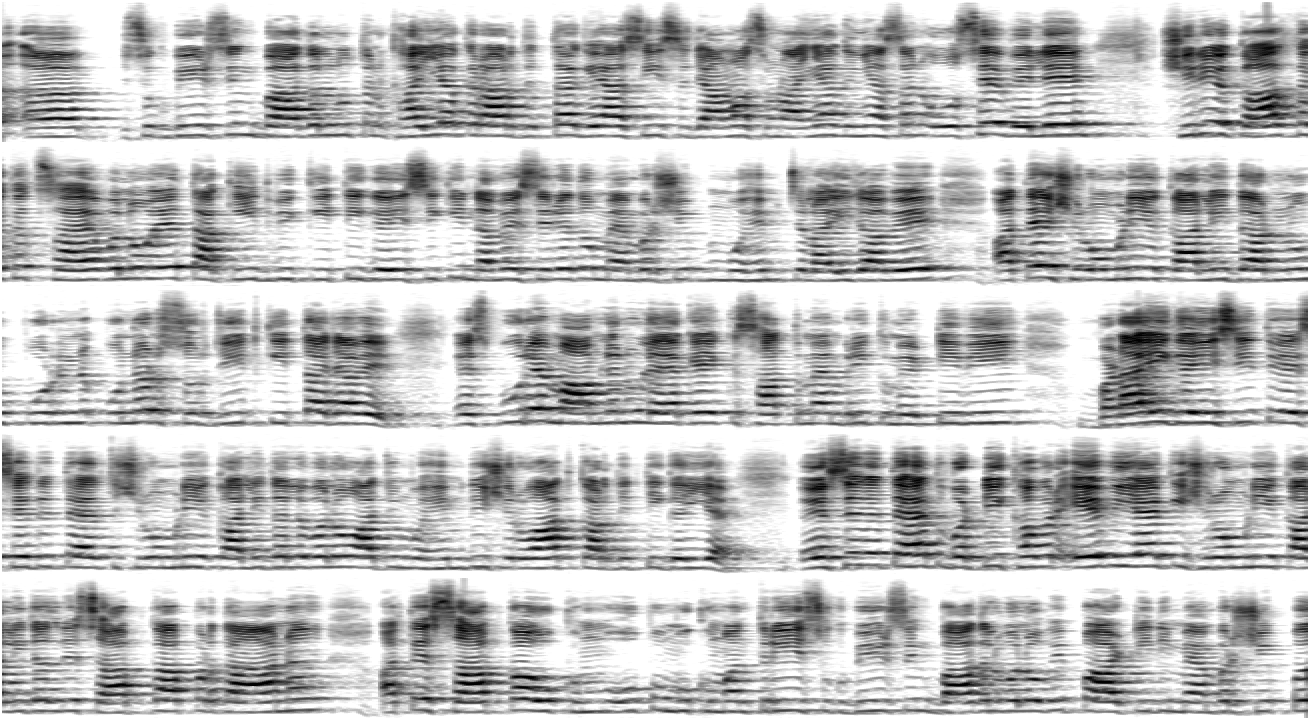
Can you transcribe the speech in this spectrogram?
ਸੁਖਬੀਰ ਸਿੰਘ ਬਾਦਲ ਨੂੰ ਤਨਖਾਹੀਆ ਕਰਾਰ ਦਿੱਤਾ ਗਿਆ ਸੀ, ਸਜ਼ਾਵਾਂ ਸੁਣਾਈਆਂ ਗਈਆਂ ਸਨ, ਉਸੇ ਵੇਲੇ ਸ਼੍ਰੀ ਅਕਾਲ ਤਖਤ ਸਾਹਿਬ ਵੱਲੋਂ ਇਹ ਤਾਕੀਦ ਵੀ ਕੀਤੀ ਗਈ ਸੀ ਕਿ ਨਵੇਂ ਸਿਰੇ ਤੋਂ ਮੈਂਬਰਸ਼ਿਪ ਮੁਹਿੰਮ ਚਲਾਈ ਜਾਵੇ ਅਤੇ ਸ਼੍ਰੋਮਣੀ ਅਕਾਲੀ ਦਲ ਨੂੰ ਪੂਰਨ ਪੁਨਰ ਸੁਰਜੀਤ ਕੀਤਾ ਜਾਵੇ। ਇਸ ਪੂਰੇ ਮਾਮਲੇ ਨੂੰ ਲੈ ਕੇ ਇੱਕ 7 ਮੈਂਬਰੀ ਕਮੇਟੀ ਵੀ ਬਣਾਈ ਗਈ ਸੀ ਤੇ ਇਸੇ ਦੇ ਤਹਿਤ ਸ਼੍ਰੋਮਣੀ ਅਕਾਲੀ ਦਲ ਵੱਲੋਂ ਅੱਜ ਮੁਹਿੰਮ ਦੀ ਸ਼ੁਰੂਆਤ ਕਰ ਦਿੱਤੀ ਗਈ ਹੈ। ਇਸੇ ਦੇ ਤਹਿਤ ਵੱਡੀ ਖਬਰ ਇਹ ਵੀ ਹੈ ਕਿ ਸ਼੍ਰੋਮਣੀ ਅਕਾਲੀ ਦਲ ਦੇ ਸਾਬਕਾ ਪ੍ਰਧਾਨ ਅਤੇ ਸਾਬਕਾ ਉਪ ਉਪ ਮੁੱਖ ਮੰਤਰੀ ਸੁਖਬੀਰ ਸਿੰਘ ਬਾਦਲ ਵੱਲੋਂ ਵੀ ਪਾਰਟੀ ਦੀ ਮੈਂਬਰਸ਼ਿਪ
